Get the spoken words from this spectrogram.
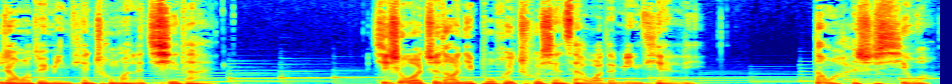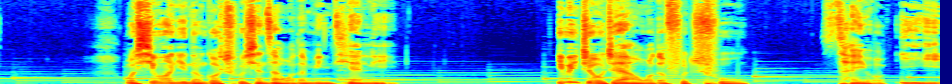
让我对明天充满了期待。其实我知道你不会出现在我的明天里，但我还是希望，我希望你能够出现在我的明天里，因为只有这样，我的付出才有意义。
